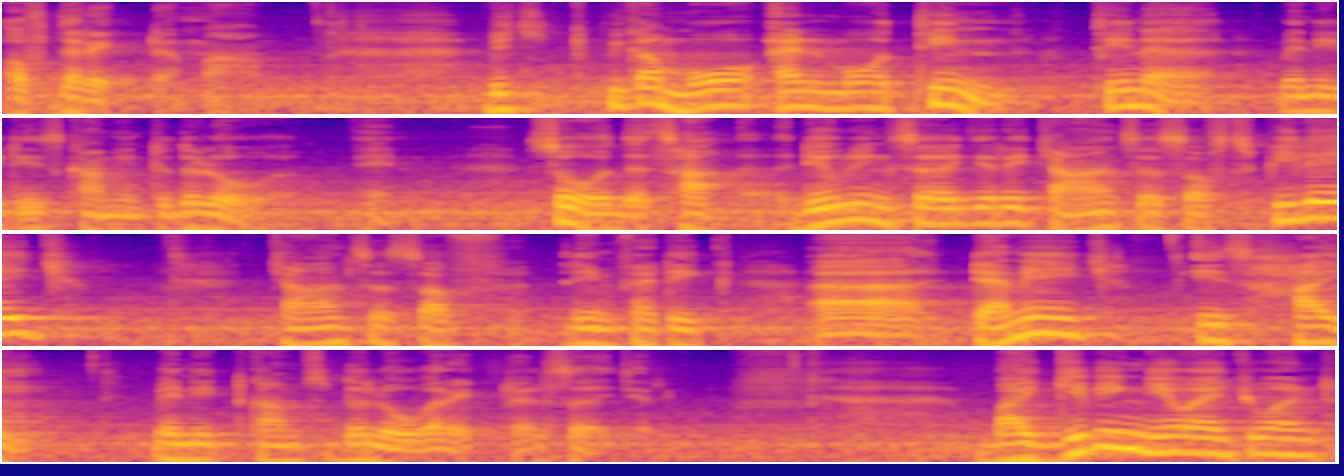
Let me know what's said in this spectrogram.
of the rectum are, which become more and more thin, thinner when it is coming to the lower end. So the during surgery, chances of spillage, chances of lymphatic uh, damage is high when it comes to the lower rectal surgery. By giving neoadjuvant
